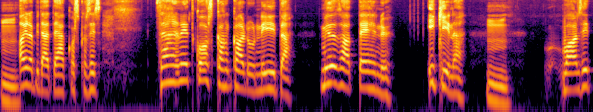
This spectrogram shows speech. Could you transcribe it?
Mm. Aina pitää tehdä, koska siis sähän et koskaan kadu niitä, mitä sä oot tehnyt ikinä, Mm. vaan sit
